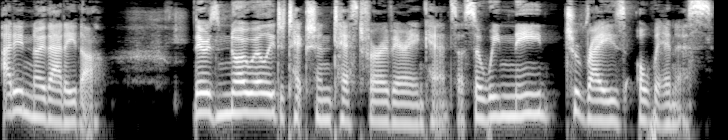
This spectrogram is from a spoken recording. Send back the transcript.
I didn't know that either. There is no early detection test for ovarian cancer, so we need to raise awareness.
